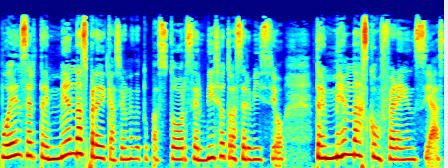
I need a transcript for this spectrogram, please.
Pueden ser tremendas predicaciones de tu pastor, servicio tras servicio, tremendas conferencias,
